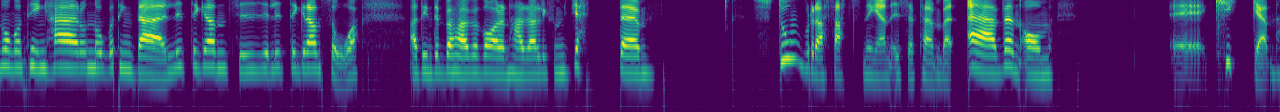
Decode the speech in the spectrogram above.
någonting här och någonting där, lite grann si, lite grann så. Att det inte behöver vara den här liksom jätte stora satsningen i september, även om eh, kicken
